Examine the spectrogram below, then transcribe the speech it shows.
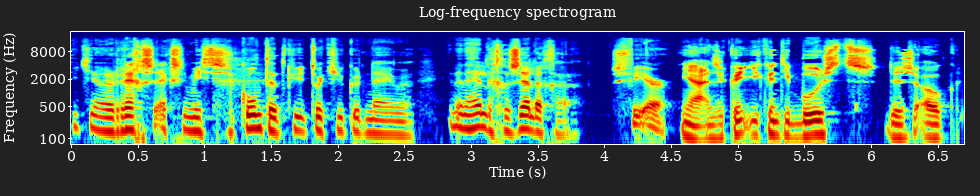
Dat je een rechtsextremistische content je tot je kunt nemen in een hele gezellige sfeer. Ja, en ze kun, je kunt die boosts dus ook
